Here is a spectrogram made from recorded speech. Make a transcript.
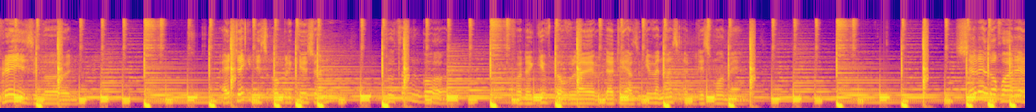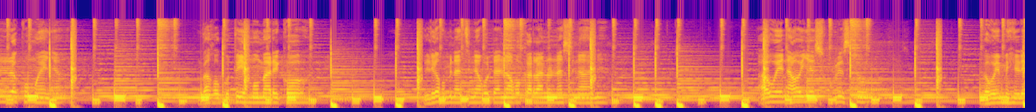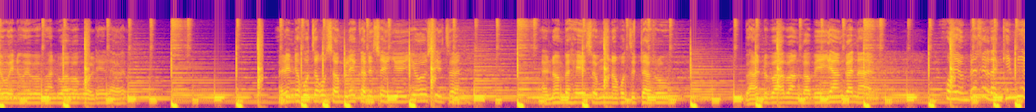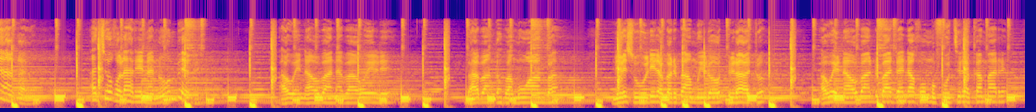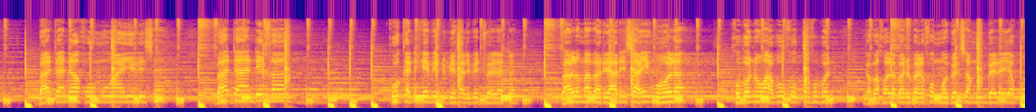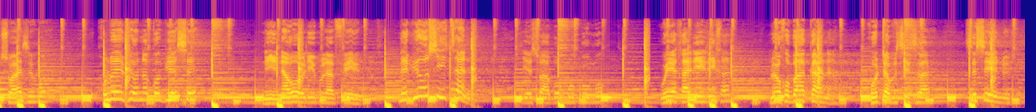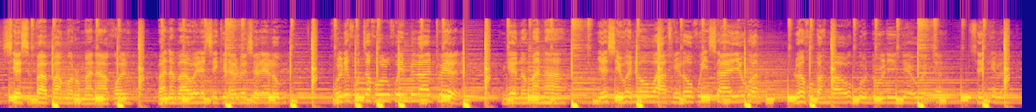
Praise God. I take this obligation to thank God for the gift of life that He has given us at this moment. shelelo khwarerere kumwenya kutu ya mumariko likhumi na kutani khutanila khukarano na Awe nao yesu kristo Gawe mihile wene we babandu wababolela balinde khutsa khusambula ekanisa yenye yositsana enombekha yese e muna khutsitaru bandu babanga beyanga nabi khwayombekhela kimyakha atsi okhola arena nombekhe awenawo bana bawele babanga bamuwamba nesuwulila bari bamwile otilato awenawo bandu batandikha khumufutsila kamare batandikha khumuwayilisha batandikha kokanaha ebindu bihali bitwela ta baloma bari ari saing'ola khubona wabukhupa khubona nga bakhola bari bari khumubirisa mumbela yakhuswasibwa khulwe byonako byese ninawo olibula fibi nebyositsana yesu aba omukumu wekhalilikha lwekhubakana khutabusisa sisindu syesi papa amurumana akhola bana bawelesikila lweselelo khuli khutsa khuli khwimbila atwela ngeno manaa yesu iwe nowakhile ukhwisayiwa lwekhubamba ukundulike weta eh, sikila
